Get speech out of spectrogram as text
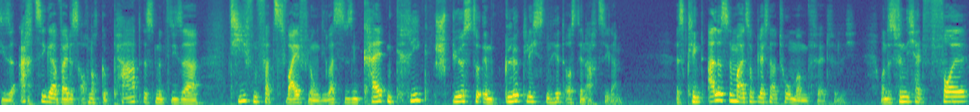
diese 80er, weil das auch noch gepaart ist mit dieser tiefen Verzweiflung. Du hast diesen kalten Krieg, spürst du im glücklichsten Hit aus den 80ern. Es klingt alles immer, als ob gleich eine Atombombe fällt, finde ich. Und das finde ich halt voll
